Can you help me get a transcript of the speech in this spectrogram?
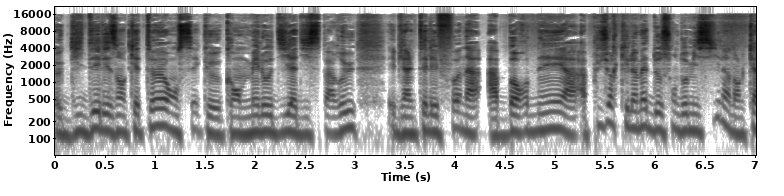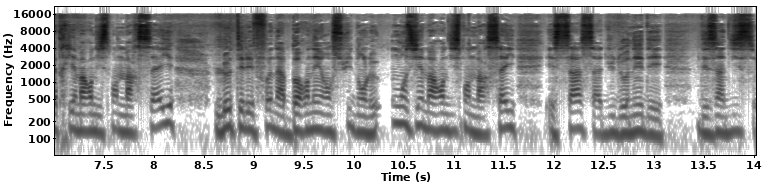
guidé les enquêteurs. On sait que quand Mélodie a disparu, eh bien le téléphone a, borné à, plusieurs kilomètres de son domicile, hein, dans le 4e arrondissement de Marseille. Le téléphone a borné ensuite dans le 11e arrondissement de Marseille, et ça, ça dû donner des, indices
